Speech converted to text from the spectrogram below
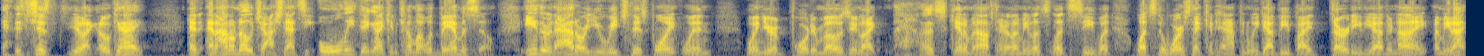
And it's just you're like, okay. And and I don't know, Josh. That's the only thing I can come up with Bamisile. Either that, or you reach this point when when you're Porter Moser, you're like, ah, let's get him out there. I mean, let's let's see what what's the worst that can happen. We got beat by 30 the other night. I mean, I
